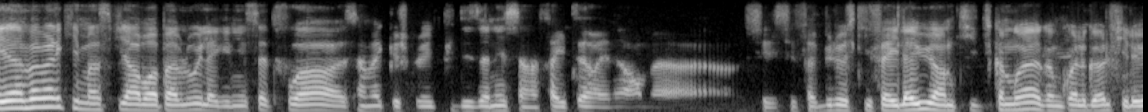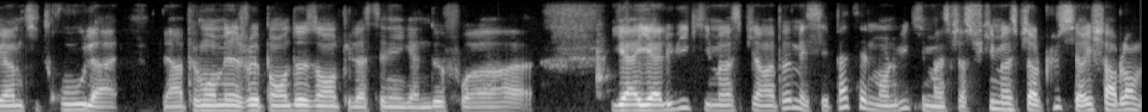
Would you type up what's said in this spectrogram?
il y en a pas mal qui m'inspirent. Bon, Pablo, il a gagné sept fois. C'est un mec que je connais depuis des années. C'est un fighter énorme. C'est fabuleux ce qu'il fait. Il a eu un petit, comme moi, comme quoi le golf, il a eu un petit trou là. Il a un peu moins bien joué pendant deux ans. Puis là, cette année, il gagne deux fois. Il y a, il y a lui qui m'inspire un peu, mais c'est pas tellement lui qui m'inspire. Celui qui m'inspire le plus, c'est Richard Bland.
